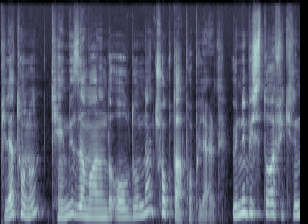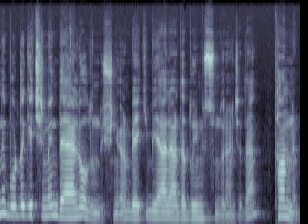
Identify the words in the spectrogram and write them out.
Platon'un kendi zamanında olduğundan çok daha popülerdi. Ünlü bir stoa fikrini burada geçirmenin değerli olduğunu düşünüyorum. Belki bir yerlerde duymuşsundur önceden. Tanrım,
